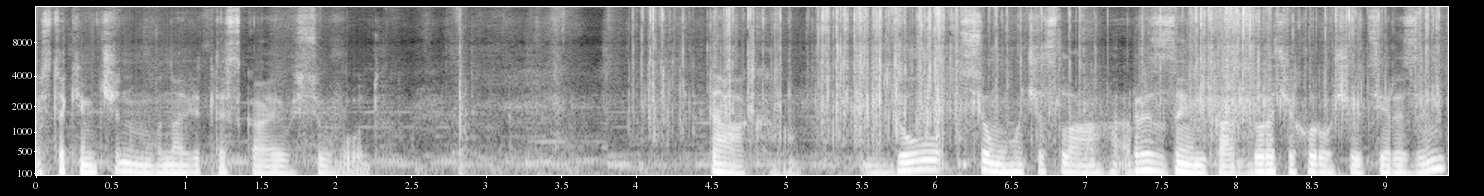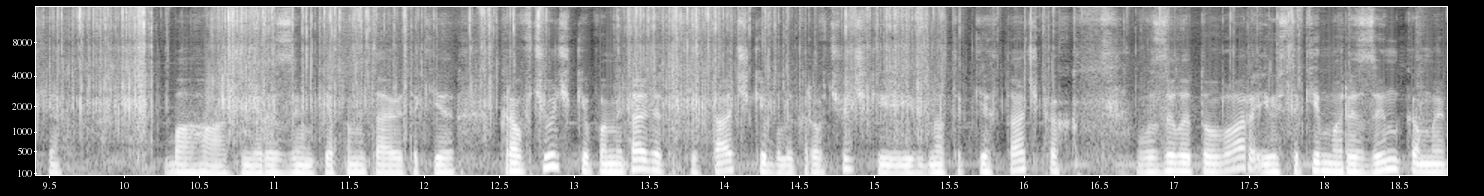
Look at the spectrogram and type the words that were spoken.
Ось таким чином вона відтискає всю воду. Так, до 7 числа резинка. До речі, хороші ці резинки. Багажні резинки. Я пам'ятаю такі кравчучки, пам'ятаєте, такі тачки були кравчучки, і на таких тачках возили товар і ось такими резинками.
